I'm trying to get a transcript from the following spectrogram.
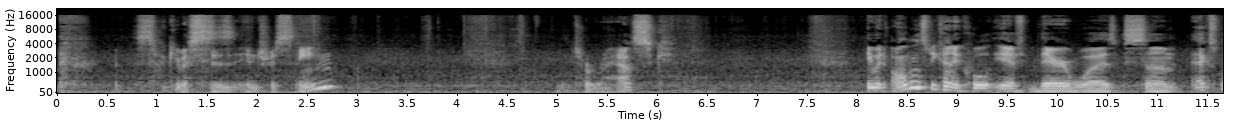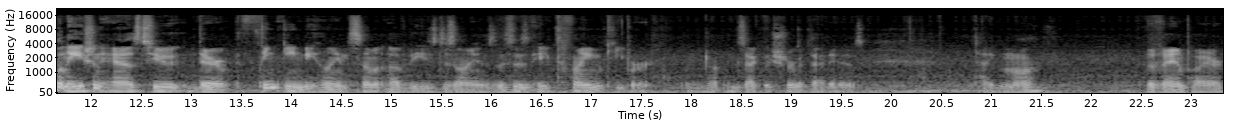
Succubus is interesting. The Tarrasque. It would almost be kind of cool if there was some explanation as to their thinking behind some of these designs. This is a timekeeper. I'm not exactly sure what that is. Titan Moth. The vampire.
